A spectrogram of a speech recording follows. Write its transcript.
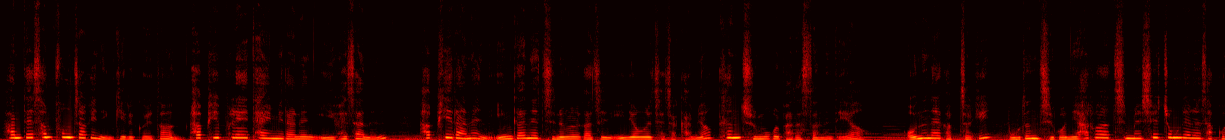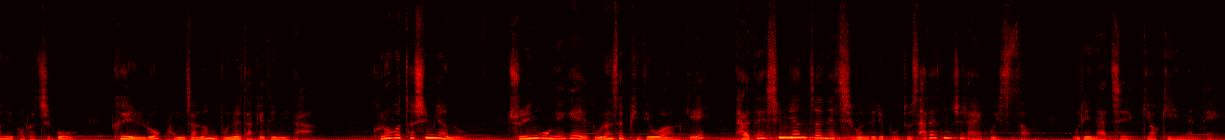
한때 선풍적인 인기를 끌던 파피 플레이타임이라는 이 회사는 파피라는 인간의 지능을 가진 인형을 제작하며 큰 주목을 받았었는데요. 어느 날 갑자기 모든 직원이 하루아침에 실종되는 사건이 벌어지고 그 일로 공장은 문을 닫게 됩니다. 그로부터 10년 후 주인공에게 노란색 비디오와 함께 다들 10년 전에 직원들이 모두 사라진 줄 알고 있어. 우린 아직 여기 있는데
